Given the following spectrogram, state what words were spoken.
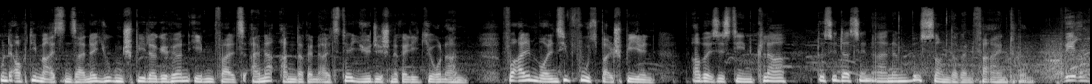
Und auch die meisten seiner Jugendspieler gehören ebenfalls einer anderen als der jüdischen Religion an. Vor allem wollen sie Fußball spielen. Aber es ist ihnen klar, dass sie das in einem besonderen Verein tun. Während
